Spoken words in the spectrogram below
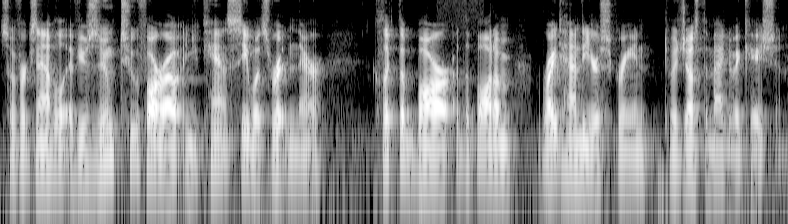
So for example, if you're zoomed too far out and you can't see what's written there, click the bar at the bottom right hand of your screen to adjust the magnification.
